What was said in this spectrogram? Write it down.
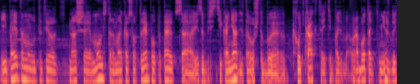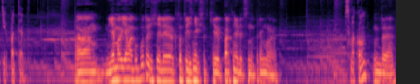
И поэтому вот эти вот наши монстры, Microsoft и Apple, пытаются изобрести коня для того, чтобы хоть как-то эти, по- работать между этих патентов. А, я, я могу путать, или кто-то из них все-таки партнерится напрямую? С Ваком? Да.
